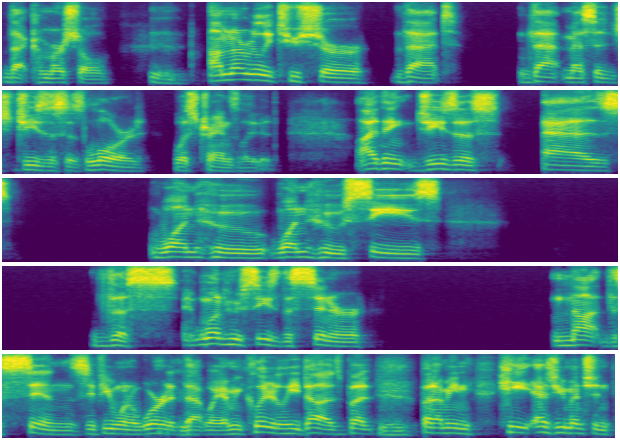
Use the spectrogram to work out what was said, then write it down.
that commercial, mm-hmm. I'm not really too sure that that message, Jesus is Lord was translated. I think Jesus as one who, one who sees the one who sees the sinner not the sins if you want to word it mm-hmm. that way i mean clearly he does but mm-hmm. but i mean he as you mentioned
